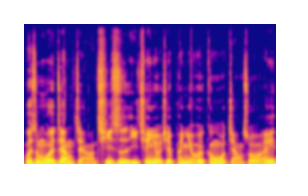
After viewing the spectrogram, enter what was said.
为什么会这样讲啊？其实以前有些朋友会跟我讲说，诶，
